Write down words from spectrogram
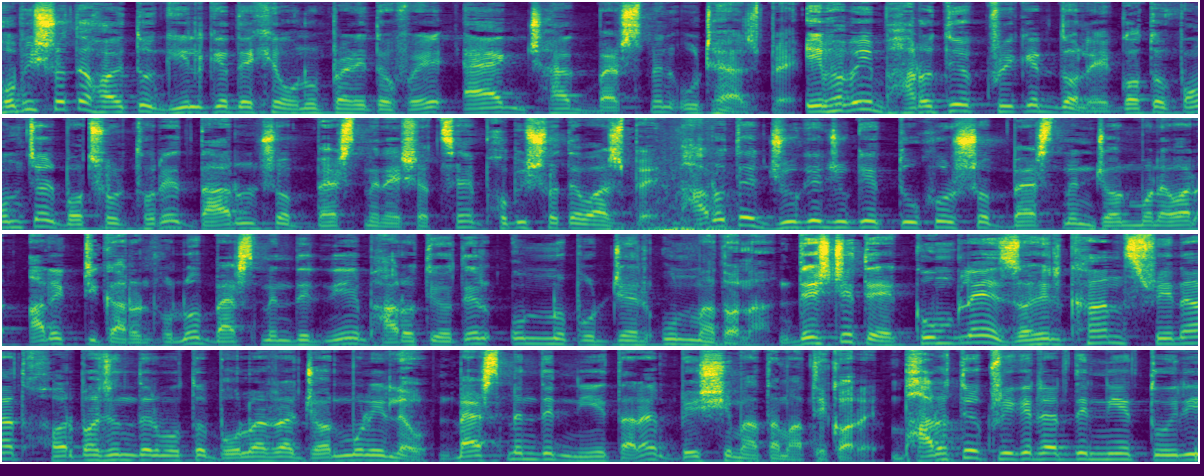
ভবিষ্যতে হয়তো গিলকে দেখে অনুপ্রাণিত হয়ে এক ঝাঁক ব্যাটসম্যান উঠে আসবে। এভাবেই ভারতীয় ক্রিকেট দলে গত পঞ্চাশ বছর ধরে দারুণ সব ব্যাটসম্যান এসেছে, ভবিষ্যতেও আসবে। ভারতের যুগে যুগে তুখোর সব ব্যাটসম্যান জন্ম নেওয়ার আরেকটি কারণ হলো ব্যাটসম্যানদের নিয়ে ভারতীয়দের অন্য পর্যায়ের উন্মাদনা। দেশটিতে কুম্বলে, জহির খান, শ্রীনাথ, হরভজনদের মতো বোলাররা জন্ম নিলেও ব্যাটসম্যানদের নিয়ে তারা বেশি মাতামাতি করে। ভারতীয় ক্রিকেটারদের নিয়ে তৈরি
